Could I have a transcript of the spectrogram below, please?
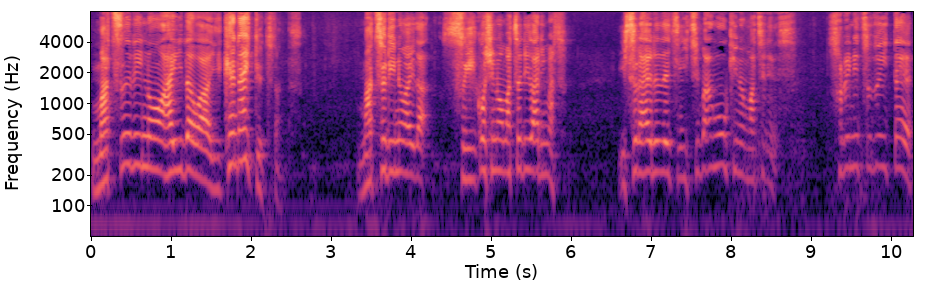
祭りの間はいけないと言ってたんです。祭りの間杉越の祭りがあります。イスラエルで一番大きな祭りです。それに続いて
